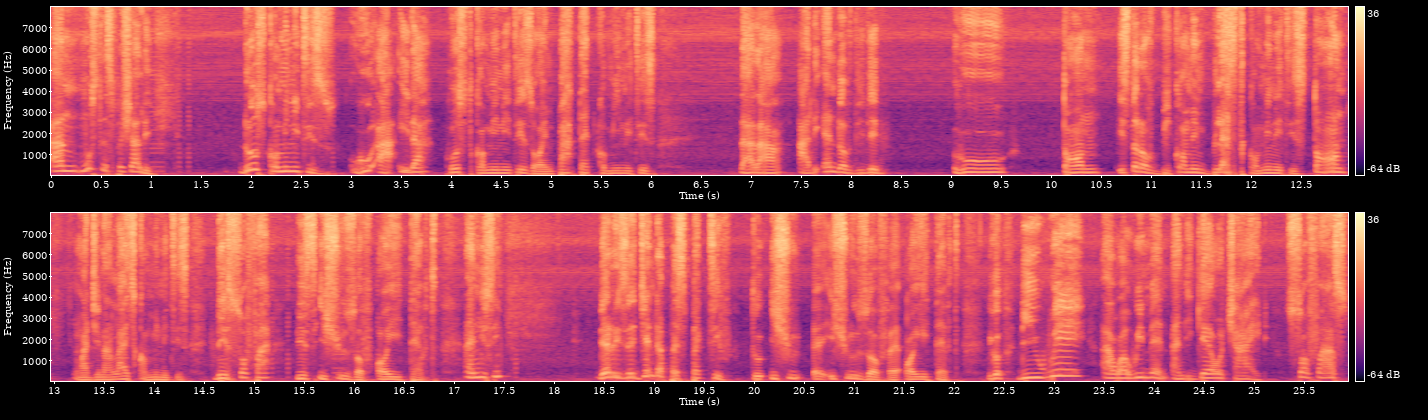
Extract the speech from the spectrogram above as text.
and most especially those communities who are either host communities or impacted communities that are at the end of the day who turn instead of becoming blessed communities turn marginalized communities. They suffer these issues of oil theft. And you see there is a gender perspective to issue uh, issues of uh, oil theft. Because the way our women and the girl child suffers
